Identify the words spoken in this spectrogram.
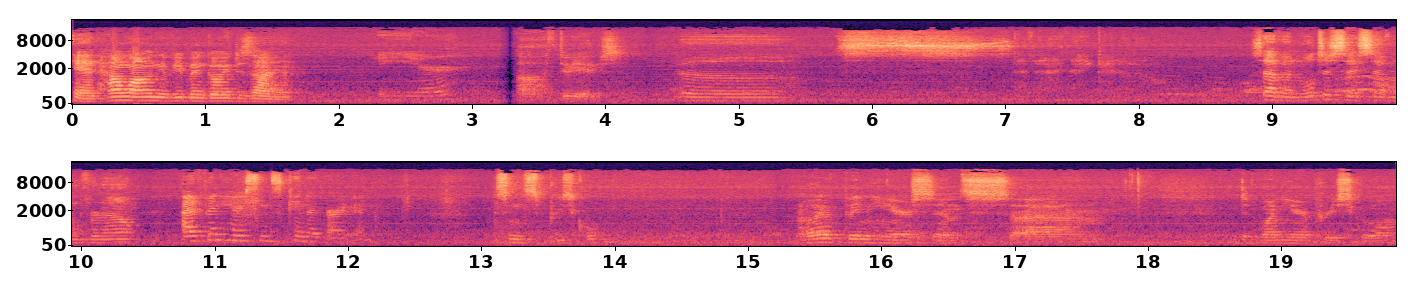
And how long have you been going to Zion? A year. Uh, three years. Uh, seven, I think. I don't know. Seven. We'll just say seven for now. I've been here since kindergarten. Since preschool. I've been here since um, did one year of preschool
